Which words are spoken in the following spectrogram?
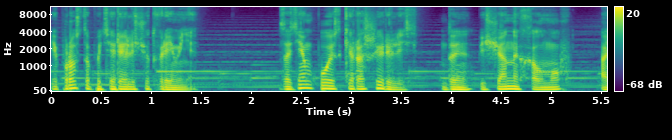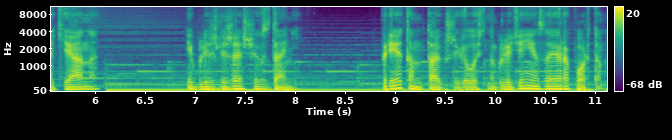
и просто потеряли счет времени. Затем поиски расширились до песчаных холмов, океана и ближайших зданий. При этом также велось наблюдение за аэропортом,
